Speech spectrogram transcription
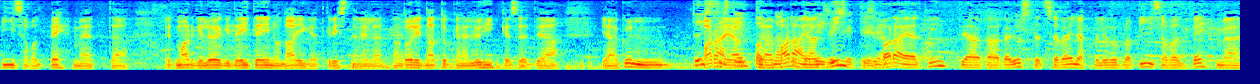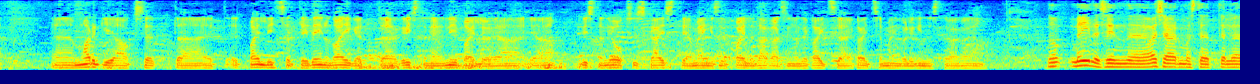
piisavalt pehme, et et Margi löögid ei teinud haiget Kristjanile, et nad olid natukene lühikesed ja ja küll parajalt, parajalt vinti, parajalt vinti, aga, aga just, et see väljak oli võib-olla piisavalt pehme Äh, Margi jaoks, et, et, et pall lihtsalt ei teinud haiget äh, Kristjanile nii palju ja, ja noh, Kristjan jooksis ka hästi ja mängis neid palle tagasi, nende kaitse, kaitsemäng oli kindlasti väga hea. No meile siin asjaarmastajatele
